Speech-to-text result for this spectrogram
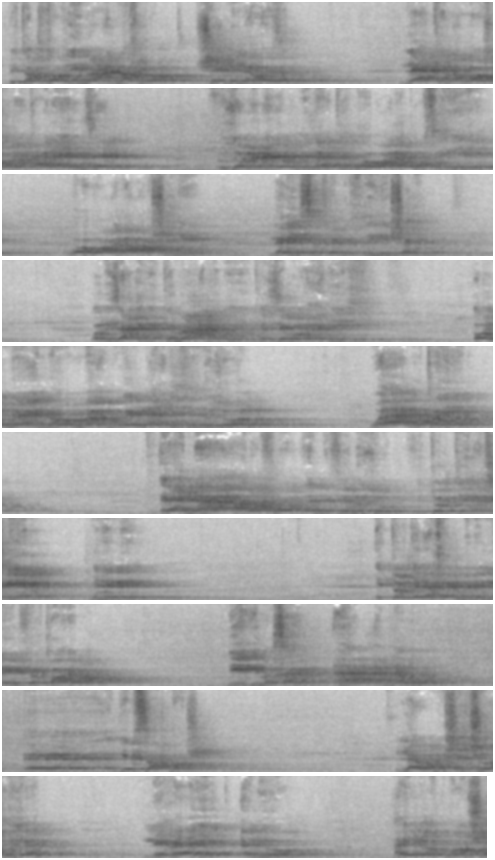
بتقتضي مع المخلوق شيء من اللوازم لكن الله سبحانه وتعالى ينزل نزولا يليق بذاته وهو على كرسيه وهو على عرشه ليس كمثله شيء ولذلك الجماعة اللي بيكذبوا الحديث قلنا ان هم مجاين حديث النزول وقالوا طيب إحنا هنفرض ان في نزول في الثلث الاخير من الليل الثلث الاخير من الليل في القاهره بيجي مثلا هاب انه جه الساعة 12 لو مشيت شوية لغاية اليوم هيبقى 12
